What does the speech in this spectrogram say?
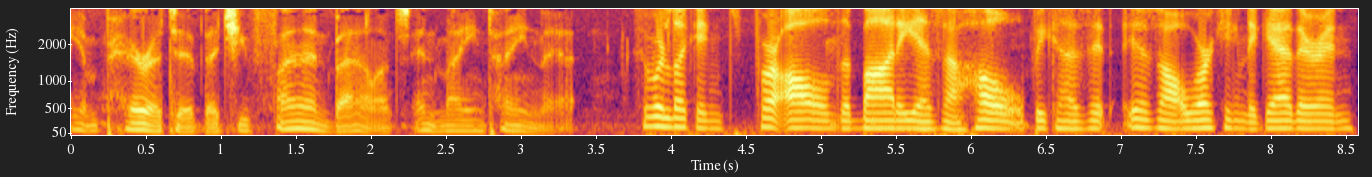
imperative that you find balance and maintain that. So we're looking for all the body as a whole because it is all working together. And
